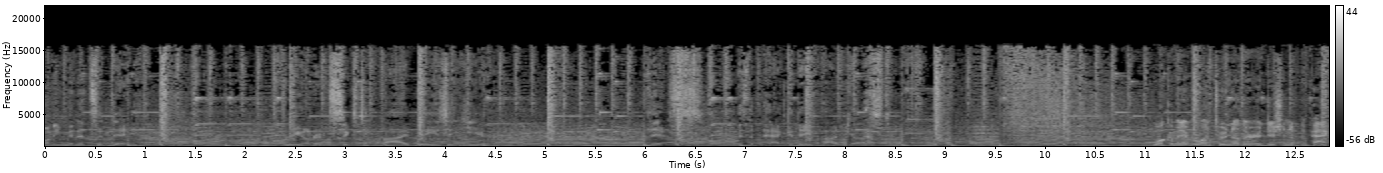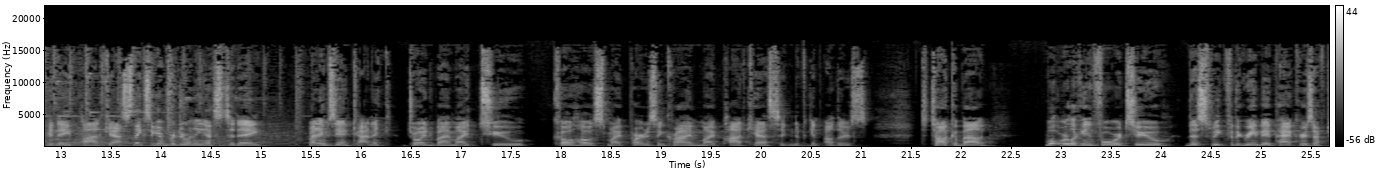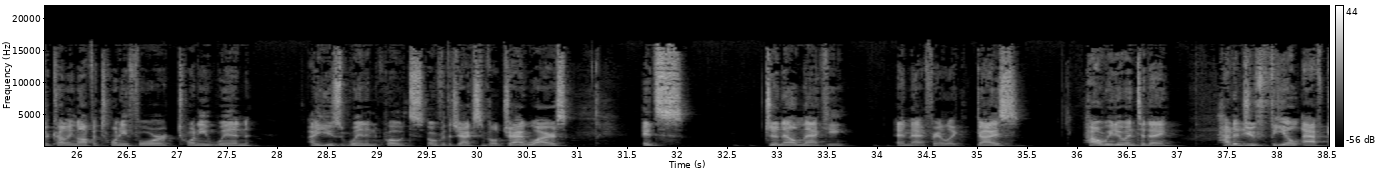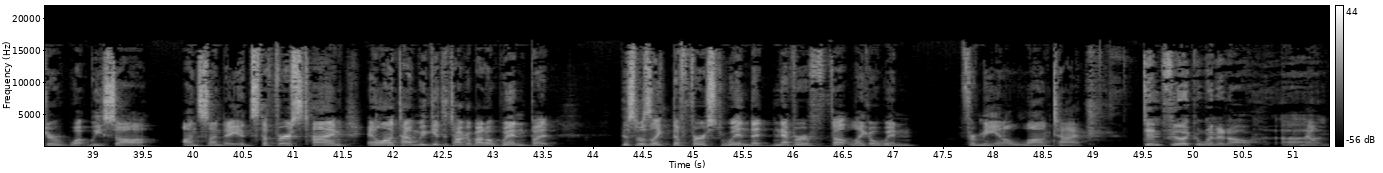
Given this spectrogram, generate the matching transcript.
20 minutes a day, 365 days a year. This is the Pack a Day Podcast. Welcome, everyone, to another edition of the Pack a Day Podcast. Thanks again for joining us today. My name is Dan Kotnick, joined by my two co hosts, my partners in crime, my podcast significant others, to talk about what we're looking forward to this week for the Green Bay Packers after coming off a 24 20 win I use win in quotes over the Jacksonville Jaguars. It's Janelle Mackey and Matt Fralick. Guys, how are we doing today? How did you feel after what we saw on Sunday? It's the first time in a long time we get to talk about a win, but this was like the first win that never felt like a win for me in a long time. Didn't feel like a win at all. Um, no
